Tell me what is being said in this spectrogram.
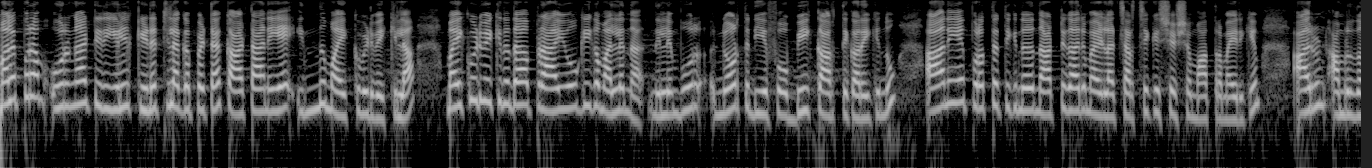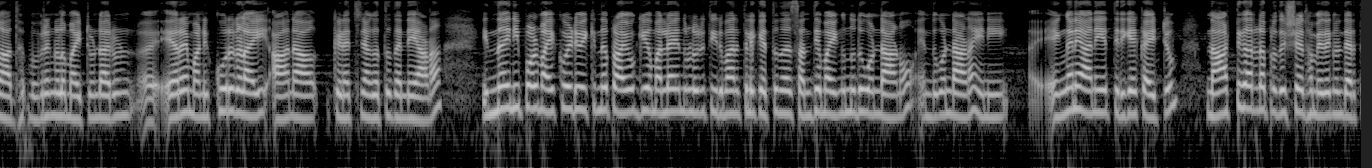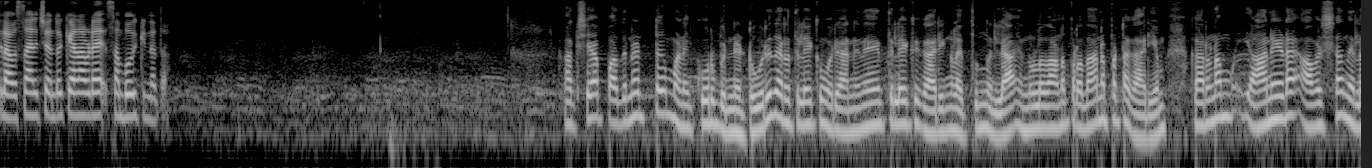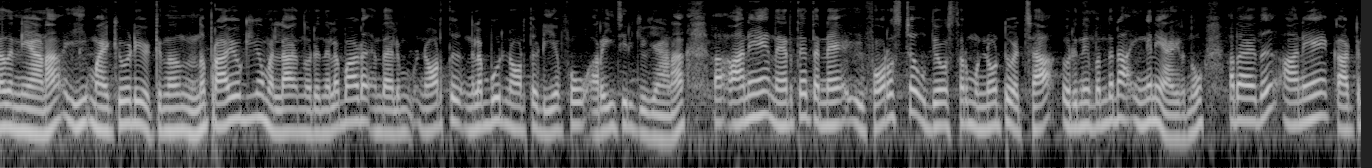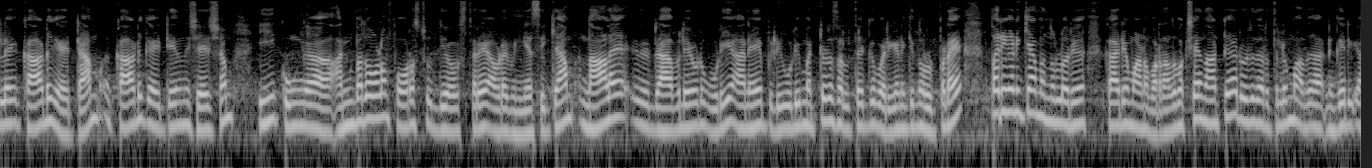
മലപ്പുറം ഉറങ്ങാട്ടിരിയിൽ കിണറ്റിലകപ്പെട്ട കാട്ടാനയെ ഇന്ന് മയക്കുവെടി വെക്കില്ല മയക്കുവെടി വെക്കുന്നത് പ്രായോഗികമല്ലെന്ന് Nilambur north D F B Karthik അറിയിക്കുന്നു. ആനയെ പുറത്തെത്തിക്കുന്നത് നാട്ടുകാരുമായുള്ള ചർച്ചയ്ക്ക് ശേഷം മാത്രമായിരിക്കും. അരുൺ അമൃതനാഥ് വിവരങ്ങളുമായിട്ടുണ്ട്. അരുൺ ഏറെ മണിക്കൂറുകളായി ആന കിണറ്റിനകത്ത് തന്നെയാണ്. ഇന്ന് ഇനിയിപ്പോൾ മയക്കുവെടി വെക്കുന്നത് പ്രായോഗികമല്ല എന്നുള്ളൊരു തീരുമാനത്തിലേക്ക് എത്തുന്നത് സന്ധ്യ മയങ്ങുന്നത് കൊണ്ടാണോ എന്തുകൊണ്ടാണ്? ഇനി എങ്ങനെ ആനയെ തിരികെ കയറ്റും? നാട്ടുകാരുടെ പ്രതിഷേധം ഏതെങ്കിലും തരത്തിൽ അവസാനിച്ചു? എന്തൊക്കെയാണ് അവിടെ സംഭവിക്കുന്നത്? അക്ഷയ പതിനെട്ട് മണിക്കൂർ പിന്നിട്ട് ഒരു തരത്തിലേക്കും ഒരു അനുനയത്തിലേക്ക് കാര്യങ്ങൾ എത്തുന്നില്ല എന്നുള്ളതാണ് പ്രധാനപ്പെട്ട കാര്യം. കാരണം ആനയുടെ അവശ്യ നില തന്നെയാണ് ഈ മയക്കുവെടി വെക്കുന്നതിൽ നിന്ന് പ്രായോഗികമല്ല എന്നൊരു നിലപാട് എന്തായാലും north Nilambur north D F O അറിയിച്ചിരിക്കുകയാണ്. ആനയെ നേരത്തെ തന്നെ ഈ ഫോറസ്റ്റ് ഉദ്യോഗസ്ഥർ മുന്നോട്ട് വെച്ച ഒരു നിബന്ധന ഇങ്ങനെയായിരുന്നു. അതായത് ആനയെ കാട്ടിലെ കാട് കയറ്റാം. കാട് കയറ്റിയതിന് ശേഷം ഈ കുങ് അൻപതോളം ഫോറസ്റ്റ് ഉദ്യോഗസ്ഥരെ അവിടെ വിന്യസിക്കാം. നാളെ രാവിലെയോടുകൂടി ആനയെ പിടികൂടി മറ്റൊരു സ്ഥലത്തേക്ക് പരിഗണിക്കുന്ന ഉൾപ്പെടെ പരിഗണിക്കാമെന്നുള്ളൊരു കാര്യമാണ് പറഞ്ഞത്. പക്ഷേ നാട്ടുകാർ ഒരു തരത്തിലും അത് അനുകരി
